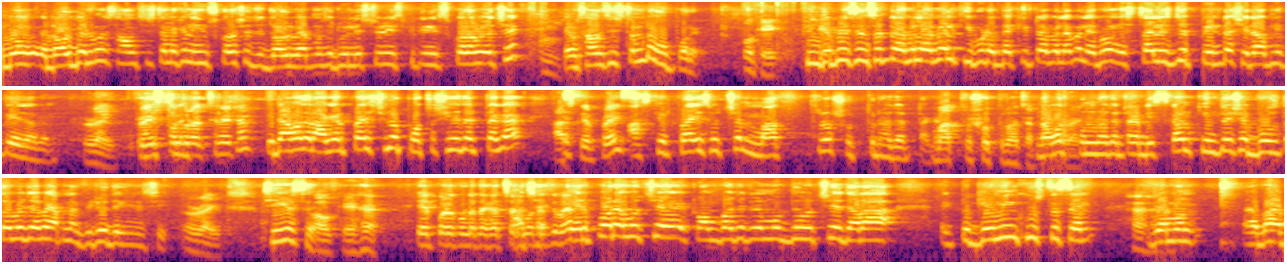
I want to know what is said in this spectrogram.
এবং ডলবি অ্যাটমস সাউন্ড সিস্টেম এখানে ইউজ করা হয়েছে যে Dolby Atmos dual stereo speaker use করা হয়েছে এবং সাউন্ড সিস্টেমটা উপরে। ওকে ফিঙ্গারপ্রিন্ট সেন্সরটা অ্যাভেলেবেল কিবোর্ডে অ্যাভেলেবেল এবং স্টাইলিশ যে পেনটা সেটা আপনি পেয়ে যাবেন। রাইট প্রাইস কত রাখছেন এটা? এটা আমাদের আগের প্রাইস ছিল পঁচাশি হাজার টাকা। আজকের প্রাইস আজকের প্রাইস হচ্ছে মাত্র সত্তর হাজার টাকা। মাত্র সত্তর হাজার নগদ টাকা পনেরো হাজার টাকা ডিসকাউন্ট কিন্তু এসে বলতে হবে যে ভাই আপনার ভিডিও দেখে এসেছি রাইট ঠিক আছে? ওকে হ্যাঁ। এরপরে কোনটা দেখাচ্ছেন আচ্ছা এরপরে হচ্ছে কম বাজেটের মধ্যে হচ্ছে যারা একটু গেমিং খুঁজতেছেন হ্যাঁ। যেমন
